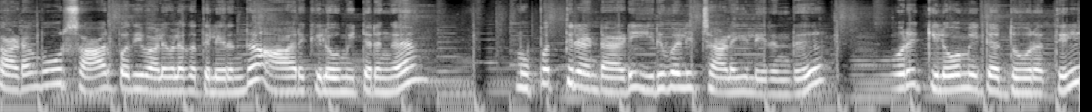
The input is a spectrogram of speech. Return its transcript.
கடம்பூர் சார் பதிவு அலுவலகத்திலிருந்து ஆறு கிலோமீட்டருங்க. முப்பத்தி ரெண்டு அடி இருவழிச்சாலையிலிருந்து ஒரு கிலோமீட்டர் தூரத்தில்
